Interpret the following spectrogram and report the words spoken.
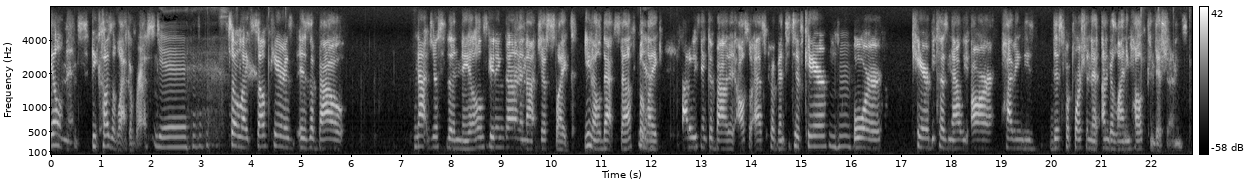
ailments because of lack of rest. Yeah. So like self-care is is about not just the nails getting done and not just like, you know, that stuff, but yeah. like how do we think about it also as preventative care mm-hmm. or care because now we are having these disproportionate underlying health conditions.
